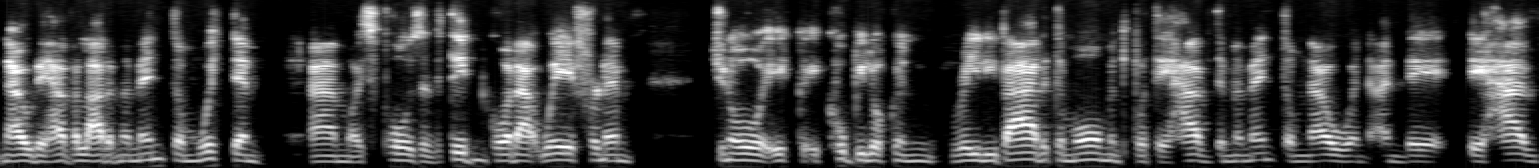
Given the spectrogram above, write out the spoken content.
now they have a lot of momentum with them. Um, I suppose if it didn't go that way for them, you know, it, it could be looking really bad at the moment, but they have the momentum now, and, and they they have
